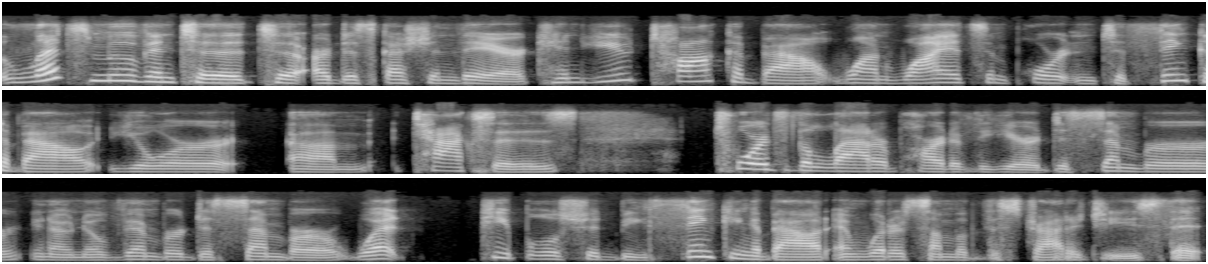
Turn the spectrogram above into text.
let's move into to our discussion there. Can you talk about one, why it's important to think about your um, taxes towards the latter part of the year, December, you know, November, December, what people should be thinking about and what are some of the strategies that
